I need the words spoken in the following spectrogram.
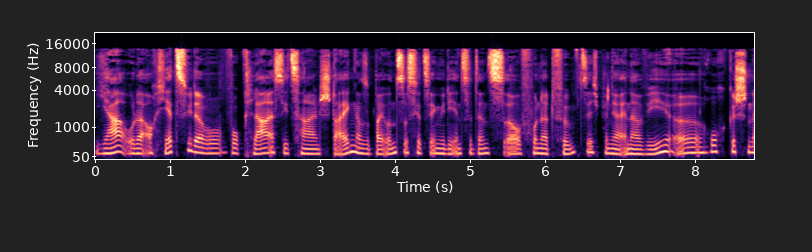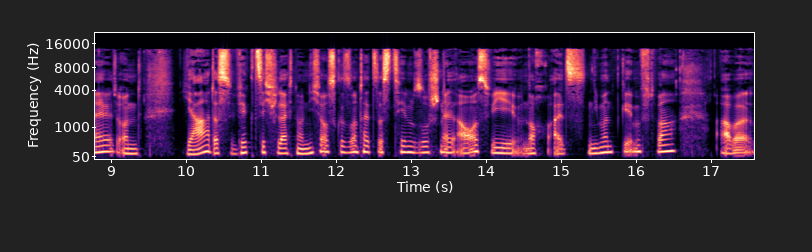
Ja, oder auch jetzt wieder, wo, wo klar ist, die Zahlen steigen. Also bei uns ist jetzt irgendwie die Inzidenz auf 150. Ich bin ja NRW äh, hochgeschnellt und ja, das wirkt sich vielleicht noch nicht aufs Gesundheitssystem so schnell aus, wie noch als niemand geimpft war. Aber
